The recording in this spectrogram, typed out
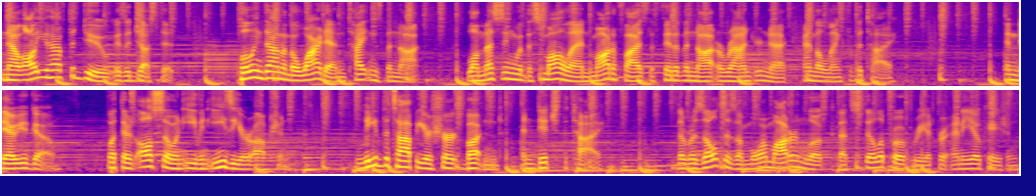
Now all you have to do is adjust it. Pulling down on the wide end tightens the knot, while messing with the small end modifies the fit of the knot around your neck and the length of the tie. And there you go. But there's also an even easier option. Leave the top of your shirt buttoned and ditch the tie. The result is a more modern look that's still appropriate for any occasion.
